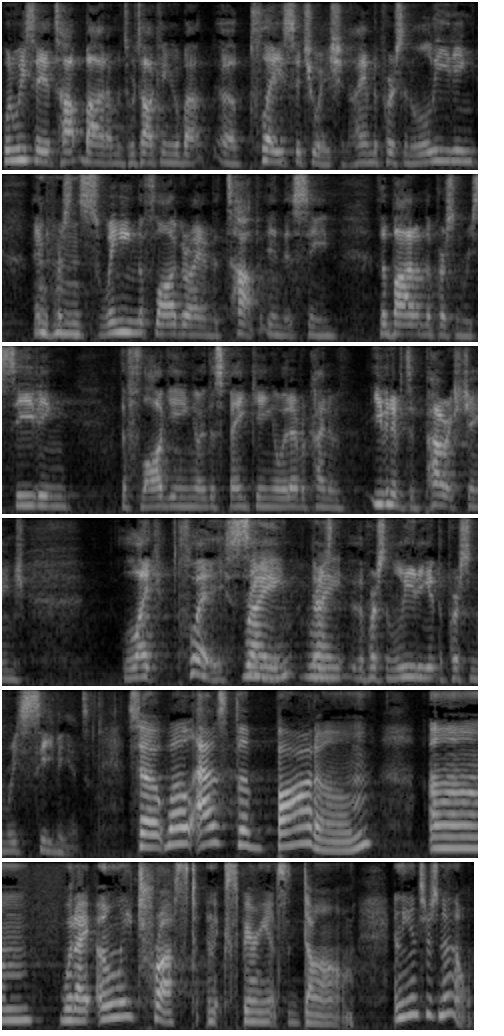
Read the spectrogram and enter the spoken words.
when we say a top bottom we're talking about a play situation. I am the person leading and the Mm-hmm. person swinging the flogger. I am the top in this scene. The bottom, the person receiving the flogging or the spanking or whatever kind of, even if it's a power exchange, like play scene. Right, right. The person leading it, the person receiving it. So, well, as the bottom, um, would I only trust an experienced Dom? And the answer is no.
